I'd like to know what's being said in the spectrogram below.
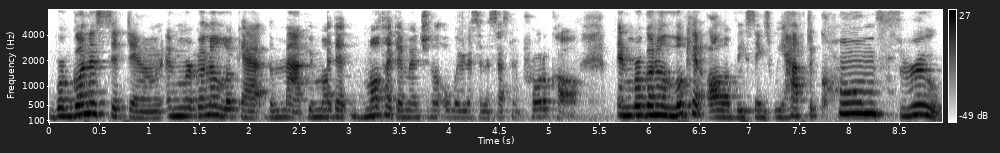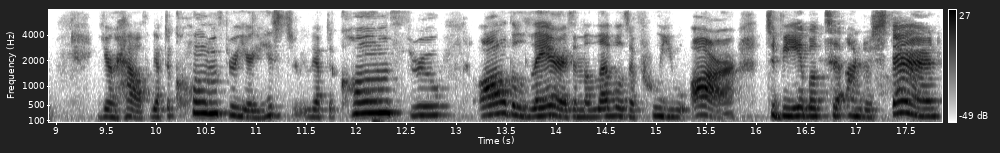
we're going to sit down and we're going to look at the map, your multidimensional awareness and assessment protocol. And we're going to look at all of these things. We have to comb through your health, we have to comb through your history, we have to comb through all the layers and the levels of who you are to be able to understand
